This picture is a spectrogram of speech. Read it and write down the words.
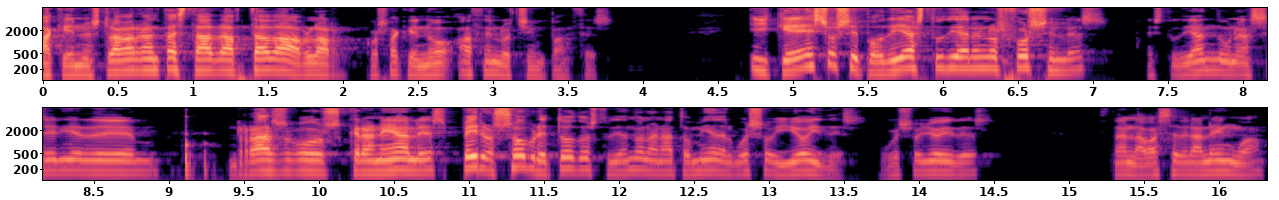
a que nuestra garganta está adaptada a hablar, cosa que no hacen los chimpancés. Y que eso se podía estudiar en los fósiles, estudiando una serie de rasgos craneales, pero sobre todo estudiando la anatomía del hueso ioides. El hueso ioides está en la base de la lengua,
